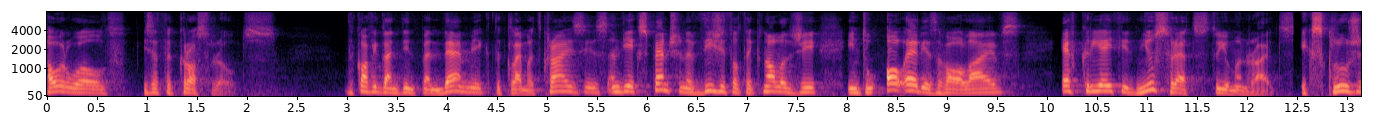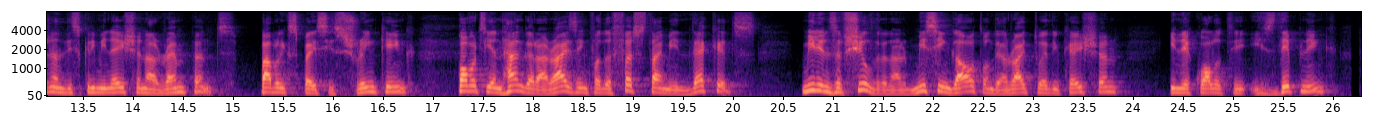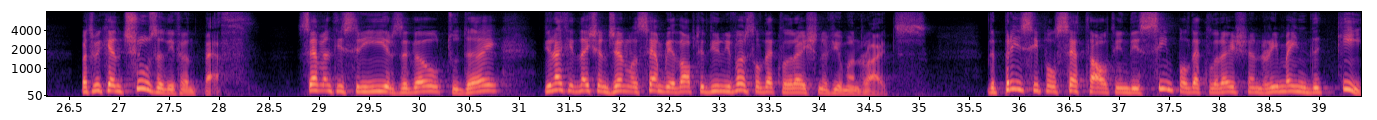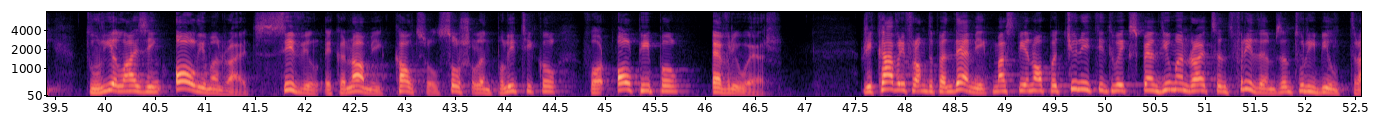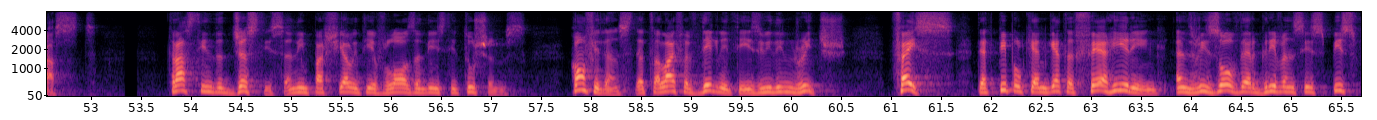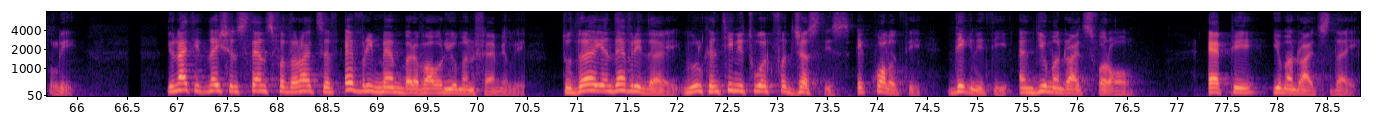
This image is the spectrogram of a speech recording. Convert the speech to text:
Our world is at the crossroads. The COVID 19 pandemic, the climate crisis, and the expansion of digital technology into all areas of our lives have created new threats to human rights. Exclusion and discrimination are rampant, public space is shrinking, poverty and hunger are rising for the first time in decades, millions of children are missing out on their right to education, inequality is deepening, but we can choose a different path. 73 years ago, today, the United Nations General Assembly adopted the Universal Declaration of Human Rights. The principles set out in this simple declaration remain the key to realizing all human rights civil, economic, cultural, social, and political for all people everywhere. Recovery from the pandemic must be an opportunity to expand human rights and freedoms and to rebuild trust. Trust in the justice and impartiality of laws and institutions. Confidence that a life of dignity is within reach face that people can get a fair hearing and resolve their grievances peacefully. The United Nations stands for the rights of every member of our human family. Today and every day, we will continue to work for justice, equality, dignity, and human rights for all. Happy Human Rights Day.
